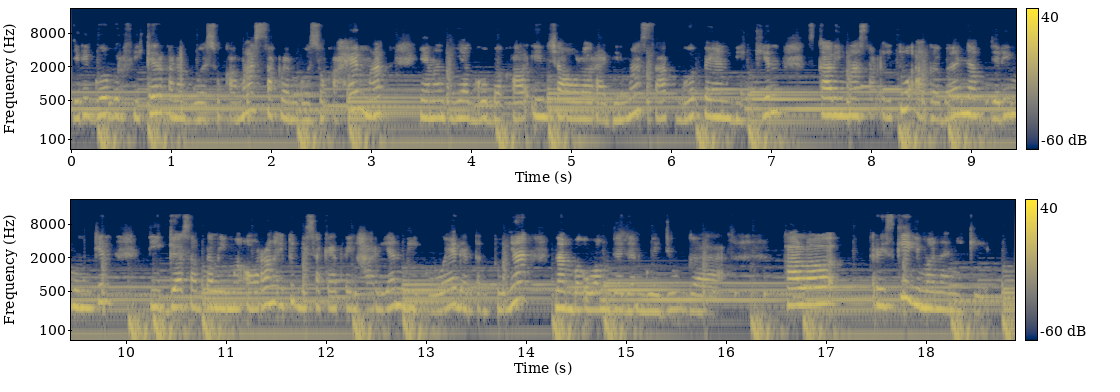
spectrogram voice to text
jadi gue berpikir karena gue suka masak dan gue suka hemat, yang nantinya gue bakal insya Allah rajin masak, gue pengen bikin sekali masak itu agak banyak. Jadi mungkin 3 sampai 5 orang itu bisa catering harian di gue dan tentunya nambah uang jajan gue juga. Kalau Rizky gimana Niki?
